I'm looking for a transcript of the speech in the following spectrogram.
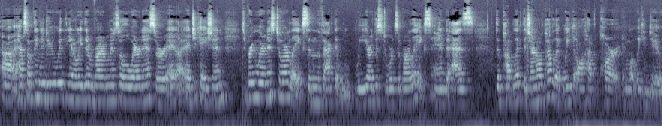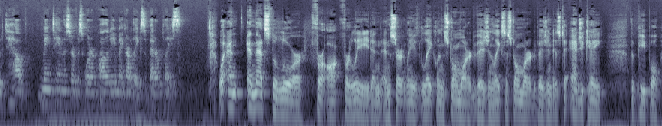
uh, have something to do with you know either environmental awareness or uh, education to bring awareness to our lakes and the fact that we are the stewards of our lakes. And as the public the general public we all have a part in what we can do to help maintain the surface water quality and make our lakes a better place well, and and that's the lure for for LEAD, and and certainly Lakeland Stormwater Division, Lakes and Stormwater Division, is to educate the people.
